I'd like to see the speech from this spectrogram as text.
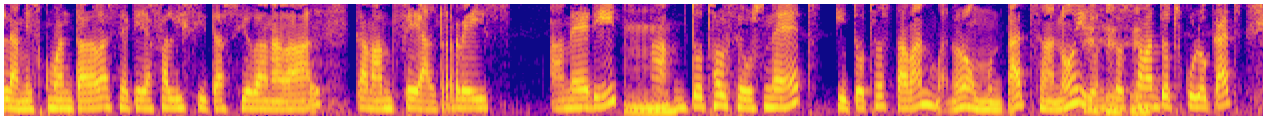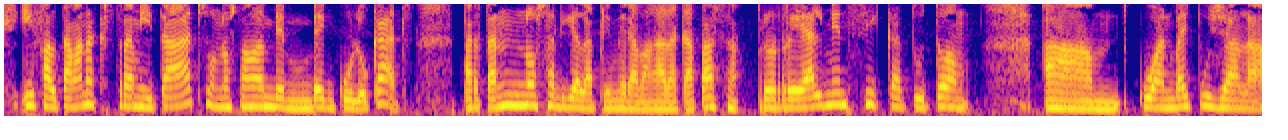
la més comentada va ser aquella felicitació de Nadal que van fer els Reis emèrits mm. amb tots els seus nets i tots estaven, bueno, era un muntatge, no? I Sí, doncs sí, sí. estaven tots col·locats i faltaven extremitats o no estaven ben, ben col·locats. Per tant, no seria la primera vegada que passa, però realment sí que tothom, eh, quan vaig pujar la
